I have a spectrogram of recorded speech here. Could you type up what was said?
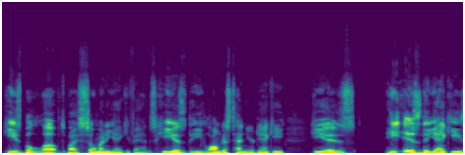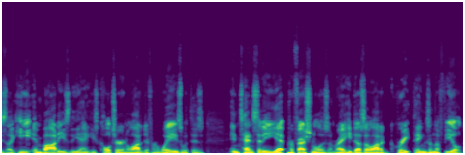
he's beloved by so many Yankee fans. He is the longest tenured Yankee. He is he is the Yankees like he embodies the Yankees culture in a lot of different ways with his intensity yet professionalism, right? He does a lot of great things on the field.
